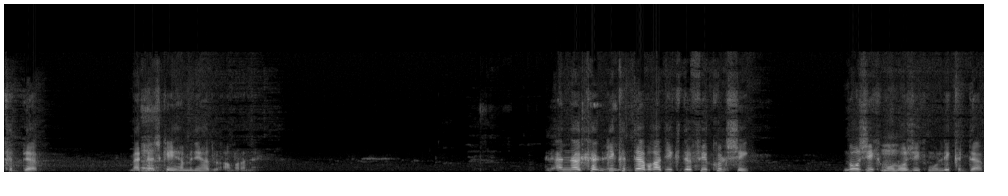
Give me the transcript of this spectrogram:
كذاب. ما كانش آه. كيهمني هذا الأمر أنا. لأن اللي كذاب غادي يكذب في كل شيء. logiquement. logiquement اللي كذاب.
